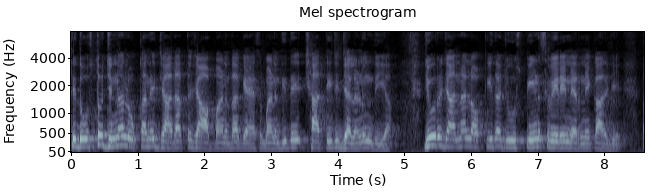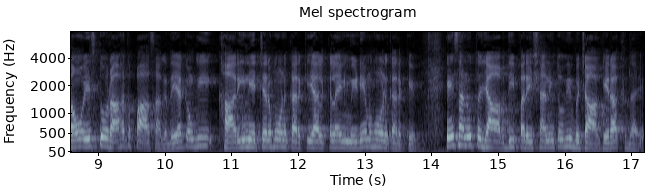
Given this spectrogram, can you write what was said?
ਤੇ ਦੋਸਤੋ ਜਿਨ੍ਹਾਂ ਲੋਕਾਂ ਦੇ ਜ਼ਿਆਦਾ ਤੇਜ਼ਾਬ ਬਣਦਾ, ਗੈਸ ਬਣਦੀ ਤੇ ਛਾਤੀ 'ਚ ਜਲਣ ਹੁੰਦੀ ਆ, ਜੇ ਉਹ ਰੋਜ਼ਾਨਾ ਲੌਕੀ ਦਾ ਜੂਸ ਪੀਣ ਸਵੇਰੇ ਨਿਰਨੇ ਕਾਲਜੇ ਤਾਂ ਉਹ ਇਸ ਤੋਂ ਰਾਹਤ ਪਾ ਸਕਦੇ ਆ, ਕਿਉਂਕਿ ਖਾਰੀ ਨੇਚਰ ਹੋਣ ਕਰਕੇ ਅਲਕਲਾਈਨ ਮੀਡੀਅਮ ਹੋਣ ਕਰਕੇ, ਇਹ ਸਾਨੂੰ ਤੇਜ਼ਾਬ ਦੀ ਪਰੇਸ਼ਾਨੀ ਤੋਂ ਵੀ ਬਚਾ ਕੇ ਰੱਖਦਾ ਹੈ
